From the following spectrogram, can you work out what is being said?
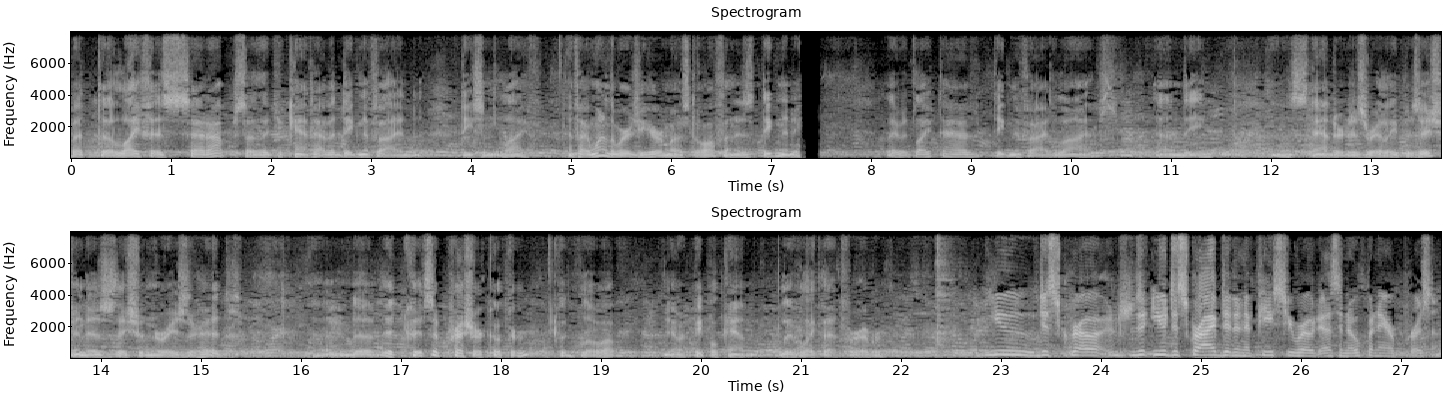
But uh, life is set up so that you can't have a dignified, decent life. In fact, one of the words you hear most often is dignity. They would like to have dignified lives. And the uh, standard Israeli position is they shouldn't raise their heads. And uh, it, it's a pressure cooker. It could blow up. You know, people can't live like that forever. You, descri- you described it in a piece you wrote as an open-air prison.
